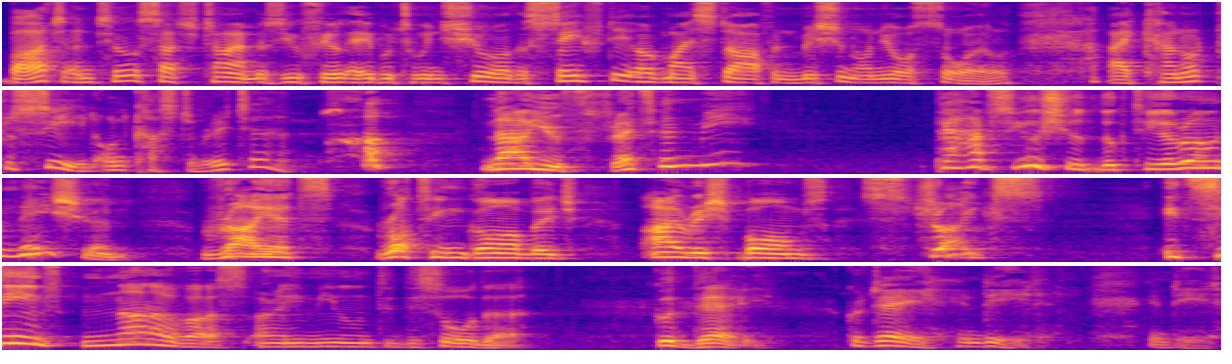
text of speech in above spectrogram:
But until such time as you feel able to ensure the safety of my staff and mission on your soil, I cannot proceed on customary terms. Now you threaten me? Perhaps you should look to your own nation. Riots, rotting garbage, Irish bombs, strikes. It seems none of us are immune to disorder. Good day. Good day, indeed. Indeed.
